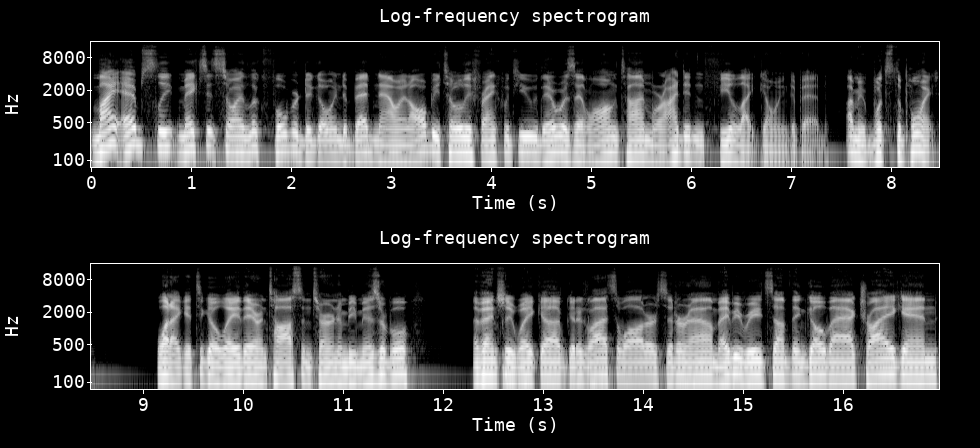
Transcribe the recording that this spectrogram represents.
my ebb sleep makes it so I look forward to going to bed now. And I'll be totally frank with you, there was a long time where I didn't feel like going to bed. I mean, what's the point? What, I get to go lay there and toss and turn and be miserable? Eventually wake up, get a glass of water, sit around, maybe read something, go back, try again,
